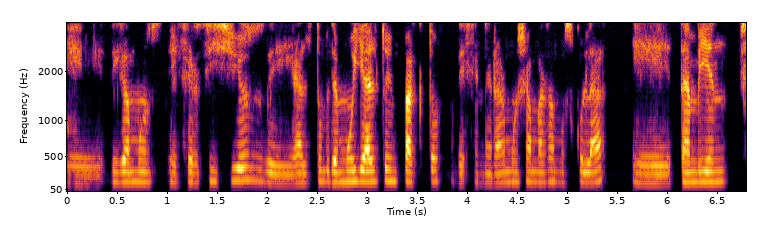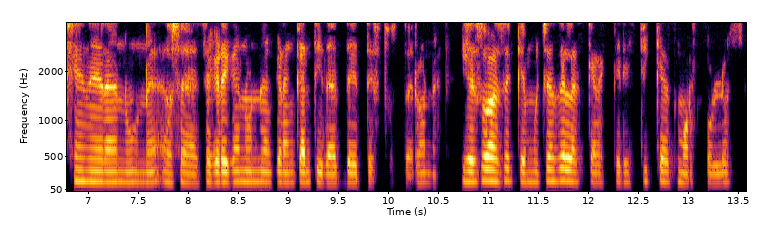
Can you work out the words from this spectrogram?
eh, digamos, ejercicios de, alto, de muy alto impacto, de generar mucha masa muscular, eh, también generan una, o sea, segregan una gran cantidad de testosterona. Y eso hace que muchas de las características morfológicas,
